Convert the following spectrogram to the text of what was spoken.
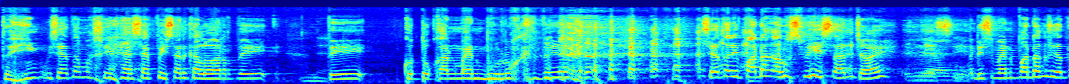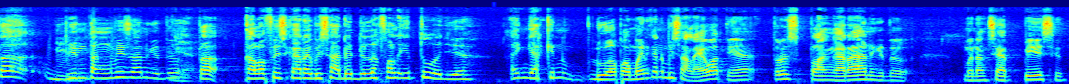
Ting eta masih hese pisan keluar ti ti kutukan main buruk gitu ya. si eta di Padang halus pisan coy. Di semen Padang si eta bintang pisan gitu. Tak kalau Vizcara bisa ada di level itu aja. Aing yakin dua pemain kan bisa lewat ya. Terus pelanggaran gitu. Menang set piece gitu.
